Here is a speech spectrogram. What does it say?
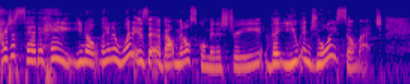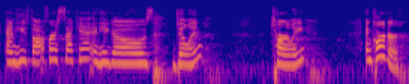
I just said, hey, you know, Landon, what is it about middle school ministry that you enjoy so much? And he thought for a second and he goes, Dylan, Charlie, and Carter.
